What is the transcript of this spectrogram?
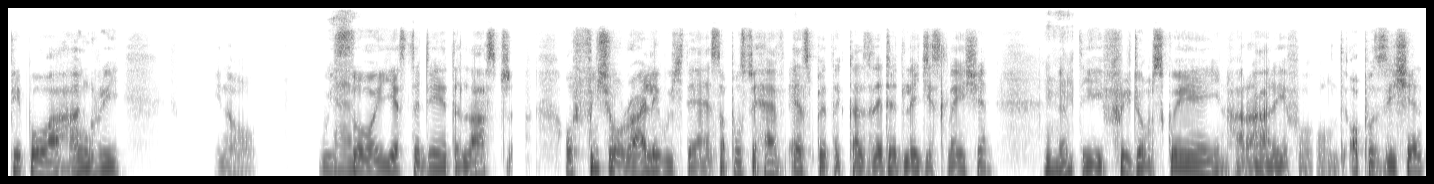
People are hungry. You know, we Yeah. saw yesterday at the last official rally, which they are supposed to have as per the gazetted legislation Mhm. at the Freedom Square in Harare for the opposition.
